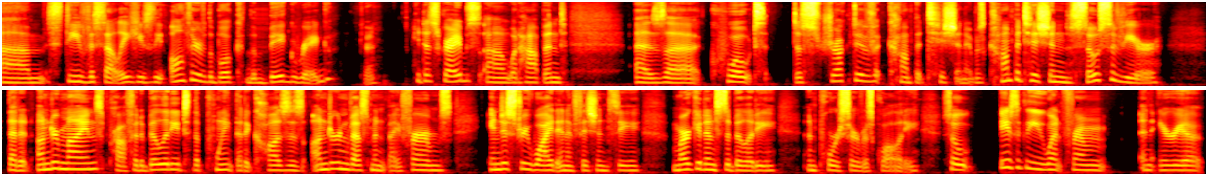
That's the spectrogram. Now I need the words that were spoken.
um, Steve Viscelli, he's the author of the book The Big Rig. Okay. He describes uh, what happened as a quote, destructive competition. It was competition so severe that it undermines profitability to the point that it causes underinvestment by firms, industry wide inefficiency, market instability, and poor service quality. So basically, you went from an area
